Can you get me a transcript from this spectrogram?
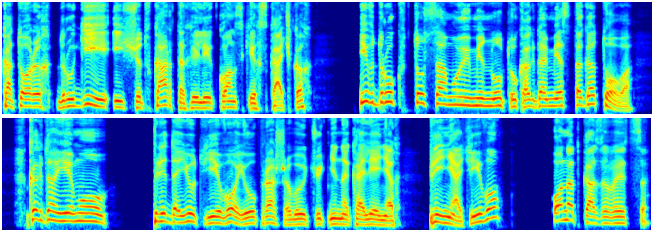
которых другие ищут в картах или конских скачках — и вдруг в ту самую минуту, когда место готово, когда ему предают его и упрашивают чуть не на коленях принять его, он отказывается.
